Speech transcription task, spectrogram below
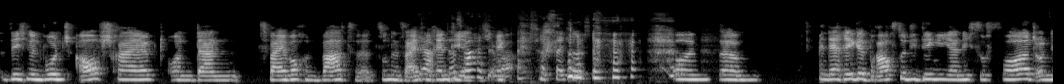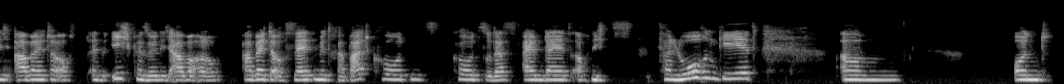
sich einen Wunsch aufschreibt und dann zwei Wochen wartet. So eine Seife ja, rennt das mache ich immer, tatsächlich. und ähm, in der Regel brauchst du die Dinge ja nicht sofort und ich arbeite auch, also ich persönlich aber auch, arbeite auch selten mit Rabattcodes, Codes, sodass einem da jetzt auch nichts verloren geht. Ähm, und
